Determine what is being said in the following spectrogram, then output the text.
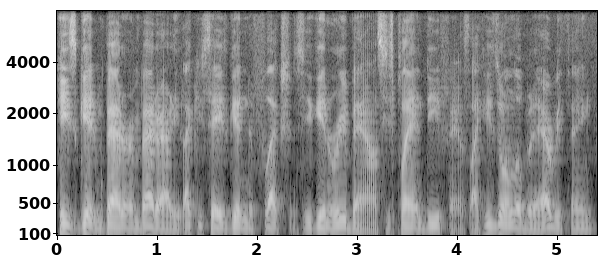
he's getting better and better at it. Like you say, he's getting deflections, he's getting rebounds, he's playing defense. Like he's doing a little bit of everything.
